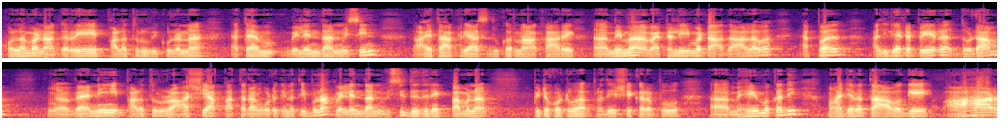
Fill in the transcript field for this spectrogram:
කොළඹ නගරයේ පළතුරු විකුණන ඇතැම් වෙළෙන්දන් විසින් අයථා ක්‍රියා සිදු කරන ආකාරය මෙම වැටලීමට අදාළව ඇපල් අලිගැටපේර දොඩම් වැනි පළතුරු රාශියක් අත්අඩංගුවටගෙන තිබුණා. වෙළෙන්දන් 22 දෙනෙක් පමණ පිටකොටුව ප්‍රදේශය කරපු මෙහෙයුමකදී මහජනතාවගේ ආහාර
